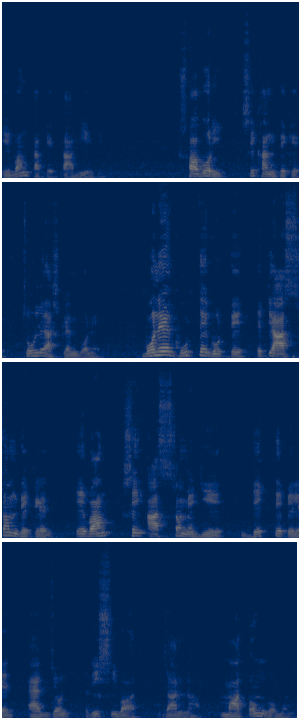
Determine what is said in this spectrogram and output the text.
এবং তাকে তাড়িয়ে দিল। সবরই সেখান থেকে চলে আসলেন বনে। বনে ঘুরতে ঘুরতে একটি আশ্রম দেখলেন এবং সেই আশ্রমে গিয়ে দেখতে পেলেন একজন ঋষিবর যার নাম মাতঙ্গমণি।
